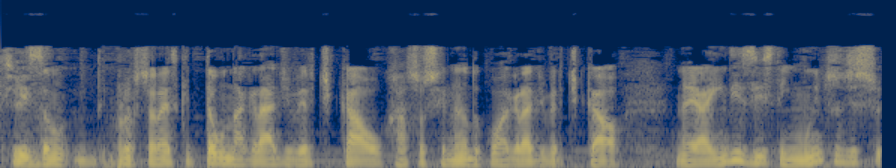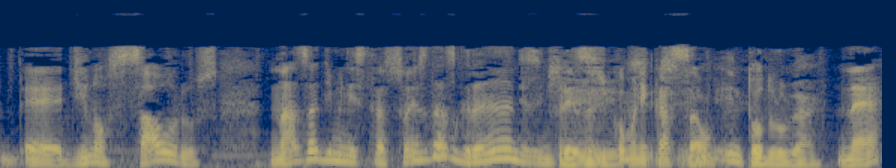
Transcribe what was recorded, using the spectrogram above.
Sim. que são profissionais que estão na grade vertical, raciocinando com a grade vertical. Né? Ainda existem muitos é, dinossauros nas administrações das grandes empresas sim, de comunicação. Sim, em todo lugar. Né?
